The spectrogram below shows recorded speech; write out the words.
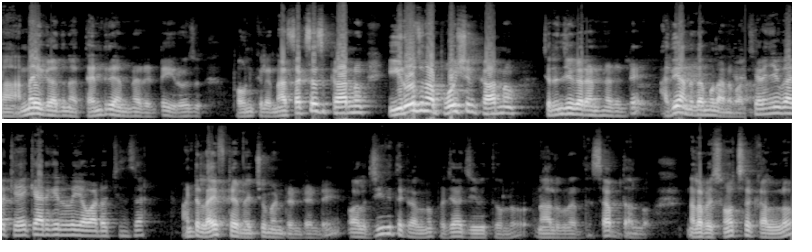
నా అన్నయ్య కాదు నా తండ్రి అన్నాడంటే ఈరోజు పవన్ కళ్యాణ్. నా సక్సెస్ కారణం ఈ రోజు నా పొజిషన్ కారణం చిరంజీవి గారు అంటున్నాడంటే అదే అన్నదమ్ముల అనుభవం చిరంజీవి గారికి ఏ కేటగిరీలో అవార్డు వచ్చింది సార్? అంటే లైఫ్ టైం అచీవ్మెంట్ ఏంటంటే వాళ్ళ జీవితకాలంలో ప్రజా జీవితంలో నాలుగున్నర దశాబ్దాల్లో నలభై సంవత్సరాల కాలంలో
